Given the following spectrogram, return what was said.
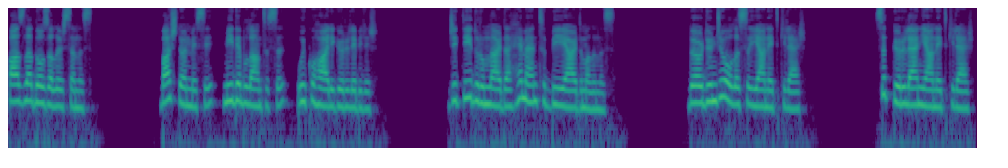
Fazla doz alırsanız baş dönmesi, mide bulantısı, uyku hali görülebilir. Ciddi durumlarda hemen tıbbi yardım alınız. Dördüncü olası yan etkiler. Sık görülen yan etkiler.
